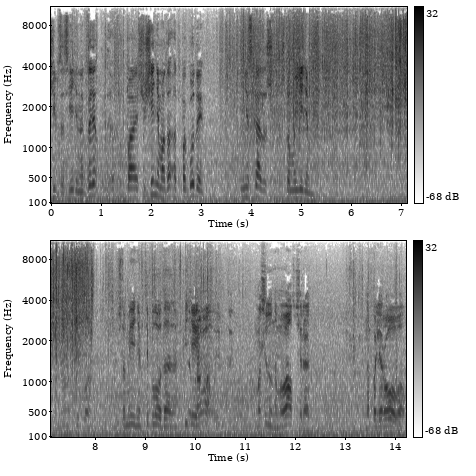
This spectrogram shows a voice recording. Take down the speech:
Чипсы съедены. Кстати, по ощущениям от, от погоды не скажешь, что мы едем. Ну, тепло. Что мы едем в тепло, да, в Питере. провал. и ты Машину намывал вчера, наполировал.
